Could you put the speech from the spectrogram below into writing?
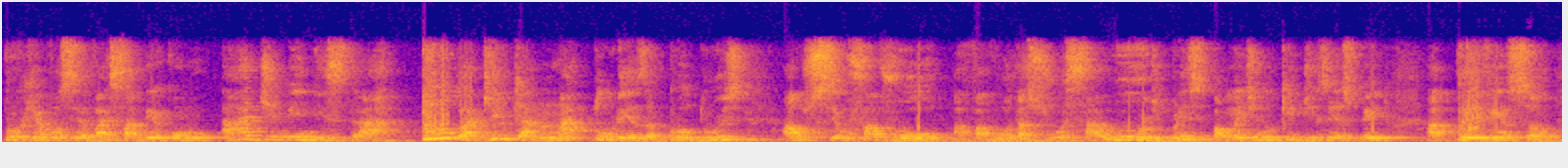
porque você vai saber como administrar tudo aquilo que a natureza produz ao seu favor, a favor da sua saúde, principalmente no que diz respeito à prevenção.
